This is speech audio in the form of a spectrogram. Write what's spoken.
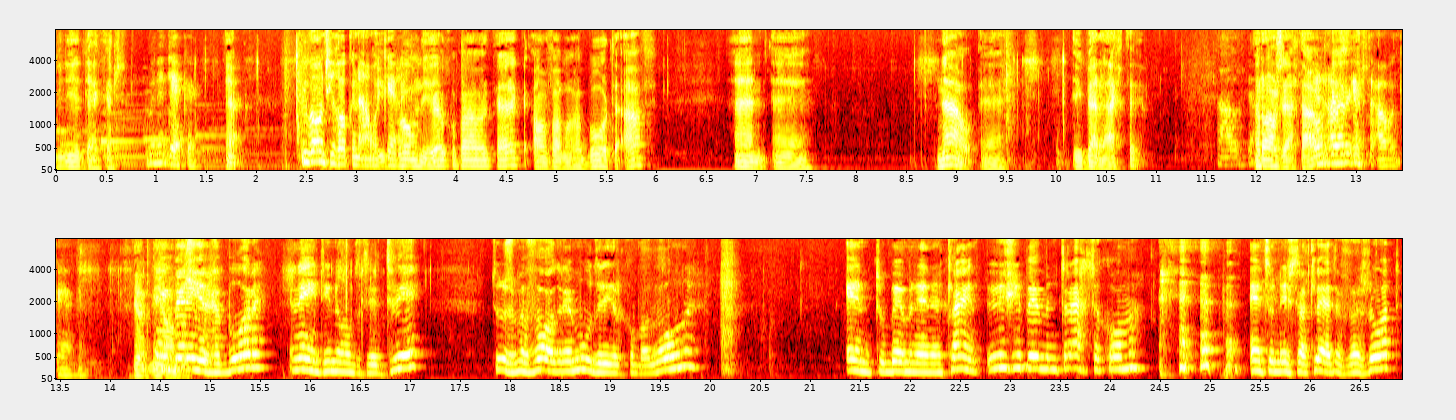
Meneer Dekker. meneer Dekker. Ja. U woont hier ook in Ouwekerk? Ik woonde hier ook op Ouwerkerk, al van mijn geboorte af. En, eh nou, eh ik ben echt... eh, Ras echt Ja, Ouwerkerk. echt Ouwekerk. Ik Ik ben hier geboren in 1902. Toen is mijn vader en moeder hier komen wonen. En toen ben ik in een klein huisje bij me terecht gekomen. en toen is dat later verzorgd.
